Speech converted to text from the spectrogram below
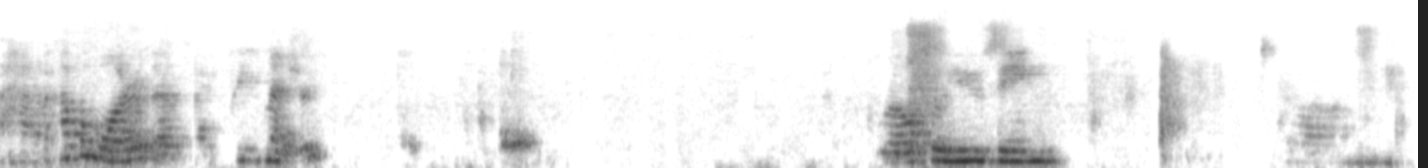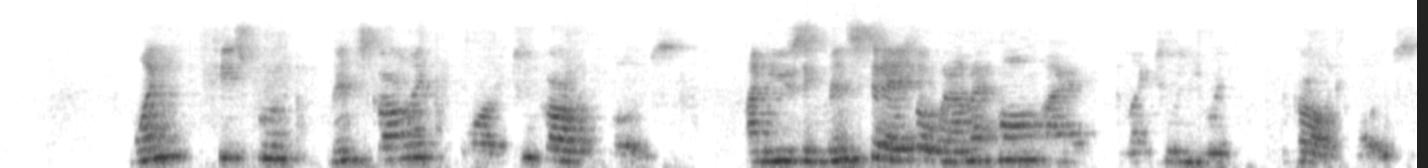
half a cup of water that I pre-measured. We're also using um, one teaspoon of minced garlic or two garlic cloves. I'm using minced today, but when I'm at home, I like to enjoy the garlic cloves.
